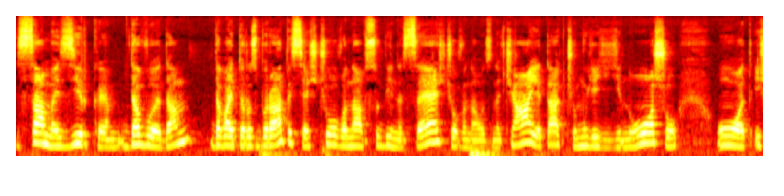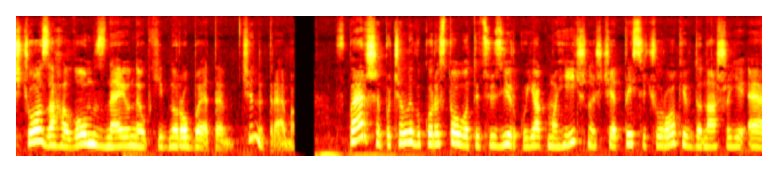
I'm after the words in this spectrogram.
саме зірки Давида. Давайте розбиратися, що вона в собі несе, що вона означає, так, чому я її ношу, от, і що загалом з нею необхідно робити, чи не треба. Вперше почали використовувати цю зірку як магічну ще тисячу років до нашої ери.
